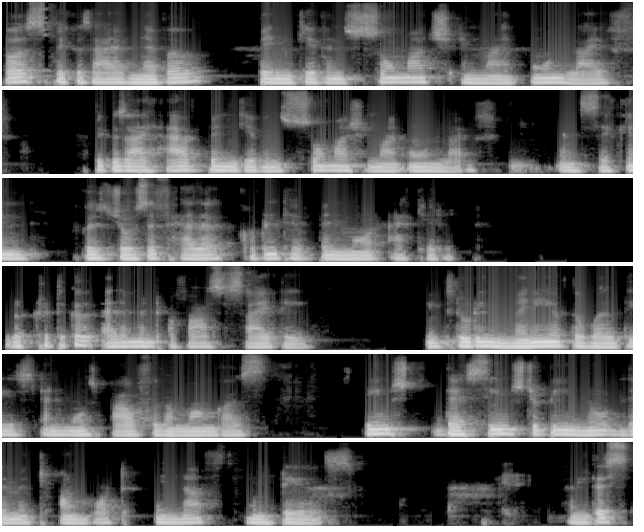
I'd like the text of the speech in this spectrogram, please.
First, because I have never been given so much in my own life, because I have been given so much in my own life. And second, because Joseph Heller couldn't have been more accurate. The critical element of our society, including many of the wealthiest and most powerful among us, seems there seems to be no limit on what enough entails. And this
